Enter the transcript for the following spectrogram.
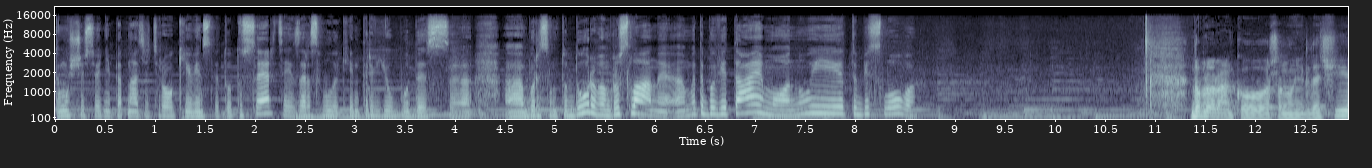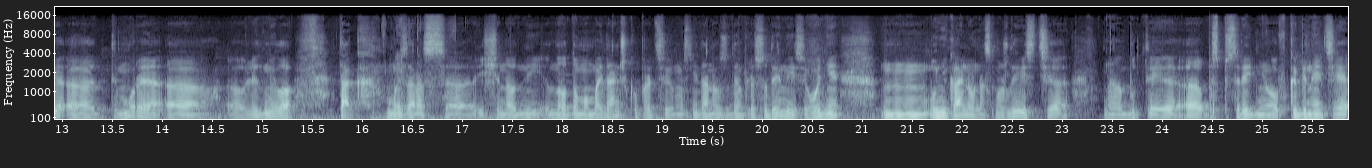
тому що сьогодні 15 років інституту серця, і зараз велике інтерв'ю буде з е, Борисом Тодуровим. Руслане, е, ми тебе вітаємо. Ну і тобі слово. Доброго ранку, шановні глядачі. Е, Тимуре, е, Людмило. Так, ми зараз е, ще на, одній, на одному майданчику працюємо сніданок з 1 плюс 1. І сьогодні м, унікальна у нас можливість бути безпосередньо в кабінеті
